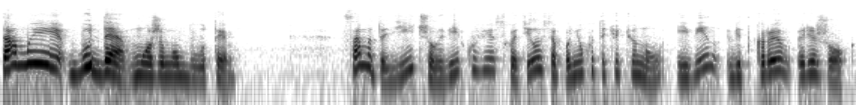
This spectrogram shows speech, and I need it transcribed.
Та ми будь-де можемо бути. Саме тоді чоловікові схотілося понюхати тютюну, і він відкрив ріжок.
